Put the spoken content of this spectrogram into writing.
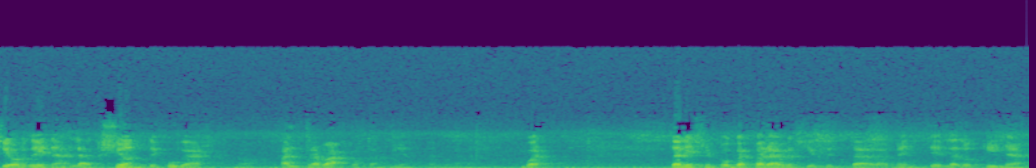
se ordena la acción de jugar al trabajo también. Bueno, tal es en pocas palabras y aceptadamente la doctrina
